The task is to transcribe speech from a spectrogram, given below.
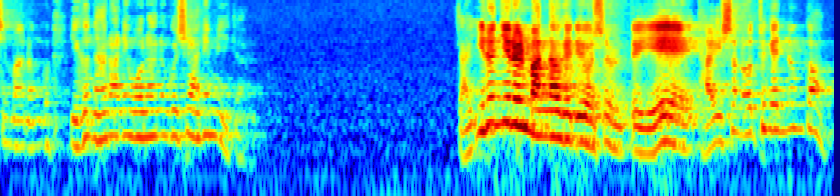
낙심하는 것 이건 하나님 원하는 것이 아닙니다. 자, 이런 일을 만나게 되었을 때에 다윗은 어떻게 했는가?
